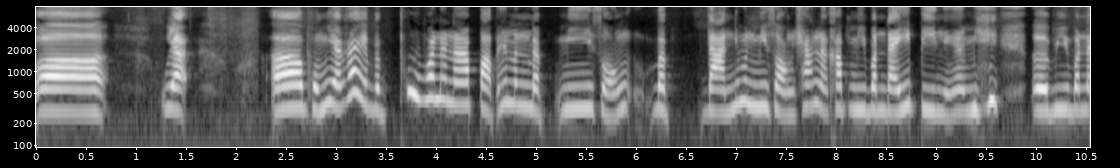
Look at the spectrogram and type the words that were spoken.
เอออยากเออผมอยากให้แบบผู้พัฒนาปรับให้มันแบบมีสองแบบด่านที่มันมีสองชั้นนะครับ มีบันไดให้ปีนอย่างเงี้ย มีเออ มีบันได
